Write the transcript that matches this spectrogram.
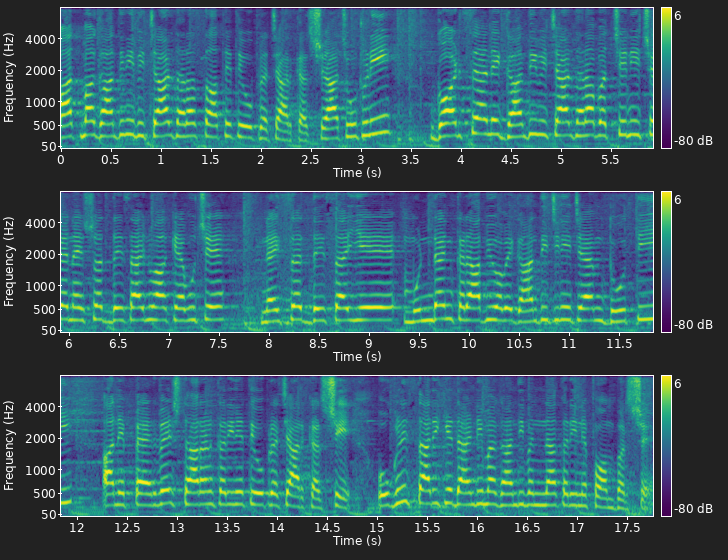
મહાત્મા ગાંધીની વિચારધારા સાથે તેઓ પ્રચાર કરશે. આ ચૂંટણી ગોડસે અને ગાંધી વિચારધારા વચ્ચેની છે. નૈશદ દેસાઈનું આ કહેવું છે. નૈશદ દેસાઈએ મુંડન કરાવ્યું. હવે ગાંધીજીની જેમ ધોતી અને પહેરવેશ ધારણ કરીને તેઓ પ્રચાર કરશે. ઓગણીસ તારીખે દાંડીમાં ગાંધી વંદના કરીને ફોર્મ ભરશે.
